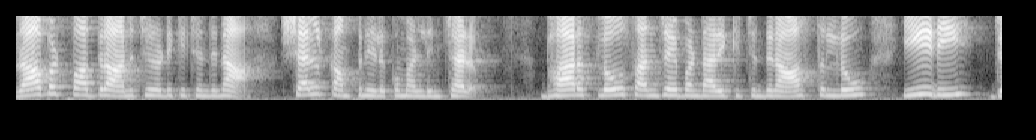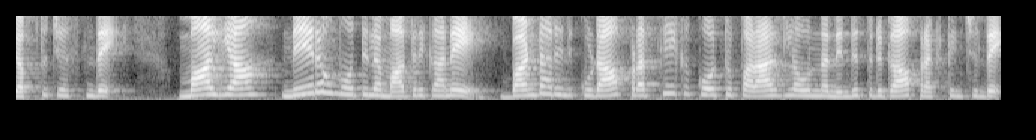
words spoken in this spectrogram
రాబర్ట్ వాద్రా అనుచరుడికి చెందిన షెల్ కంపెనీలకు మళ్ళించాడు. భారత్లో సంజయ్ భండారికి చెందిన ఆస్తులను ఈడీ జప్తు చేసింది. మాల్యా నీరవ్ మోదీల మాదిరిగానే బండారిని కూడా ప్రత్యేక కోర్టు పరారీలో ఉన్న నిందితుడిగా ప్రకటించింది.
